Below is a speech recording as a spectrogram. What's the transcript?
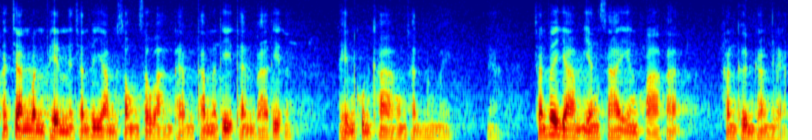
พระจันทร์วันเพ็ญเนี่ยฉันพยายามส่องสว่างแทำทำหน้าที่แทนพระอาทิตย์นะเห็นคุณค่าของฉันบ้างไหมเนี่ยฉันพยายามเอียงซ้ายเอียงขวาพระข้างขึ้นข้างแหลม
